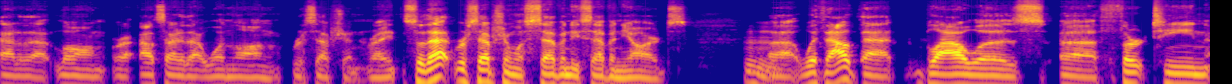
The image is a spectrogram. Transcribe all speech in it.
out of that long or outside of that one long reception, right? So that reception was 77 yards. Mm-hmm. Uh, without that, Blough was uh, 13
